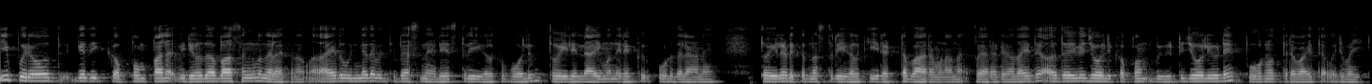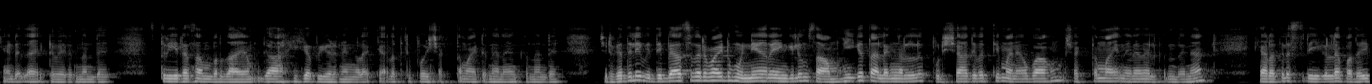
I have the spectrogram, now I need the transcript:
ഈ പുരോഗതിക്കൊപ്പം പല വിരോധാഭാസങ്ങളും നിലനിൽക്കണം അതായത് ഉന്നത വിദ്യാഭ്യാസം നേടിയ സ്ത്രീകൾക്ക് പോലും തൊഴിലില്ലായ്മ നിരക്ക് കൂടുതലാണ്. തൊഴിലെടുക്കുന്ന സ്ത്രീകൾക്ക് ഇരട്ട ഭാരമാണ് പേറേണ്ടത്. അതായത് ഔദ്യോഗിക ജോലിക്കൊപ്പം വീട്ടുജോലിയുടെ പൂർണ ഉത്തരവാദിത്തം അവർ വഹിക്കേണ്ടതായിട്ട് വരുന്നുണ്ട്. സ്ത്രീയുടെ സമ്പ്രദായം, ഗാർഹിക പീഡനങ്ങൾ കേരളത്തിൽ ഇപ്പോൾ ശക്തമായിട്ട് നിലനിൽക്കുന്നുണ്ട്. ചുരുക്കത്തിൽ വിദ്യാഭ്യാസപരമായിട്ട് മുന്നേറിയെങ്കിലും സാമൂഹിക തലങ്ങളിൽ പുരുഷാധിപത്യ മനോഭാവം ശക്തമായി നിലനിൽക്കുന്നതിനാൽ കേരളത്തിലെ സ്ത്രീകളുടെ പദവി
